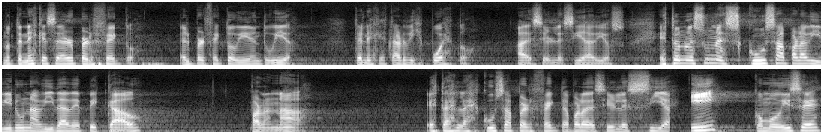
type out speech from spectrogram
No tenés que ser perfecto. El perfecto vive en tu vida. Tenés que estar dispuesto a decirle sí a Dios. Esto no es una excusa para vivir una vida de pecado, para nada. Esta es la excusa perfecta para decirle sí a y como dice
